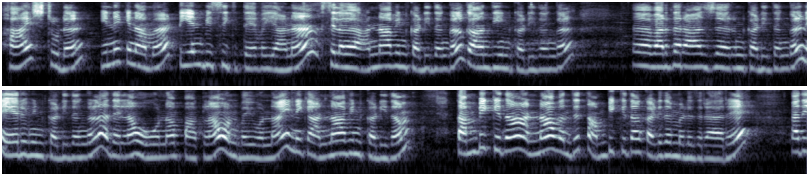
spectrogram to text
ஹாய் ஸ்டூடெண்ட் இன்றைக்கி நாம் டிஎன்பிசிக்கு தேவையான சில அண்ணாவின் கடிதங்கள் காந்தியின் கடிதங்கள் வரதராஜரின் கடிதங்கள் நேருவின் கடிதங்கள் அதெல்லாம் ஒவ்வொன்றா பார்க்கலாம் ஒன் பை ஒன்னாக இன்றைக்கி அண்ணாவின் கடிதம். தம்பிக்கு தான் அண்ணா வந்து தம்பிக்கு தான் கடிதம் எழுதுகிறாரு அது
